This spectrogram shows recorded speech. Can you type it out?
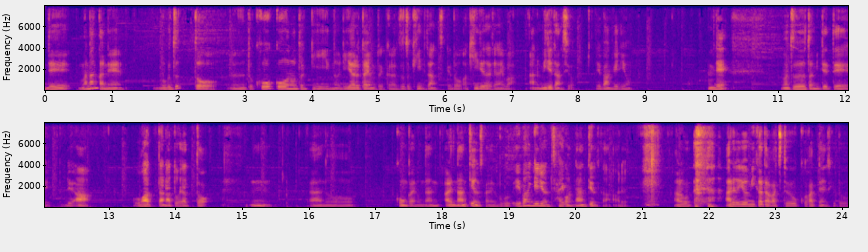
でまあなんかね僕ずっとうんと高校の時のリアルタイムの時からずっと聞いてたんですけどあ聞いてたじゃないわ。あの見てたんですよ「エヴァンゲリオン」で、まあ、ずっと見ててであ終わったなとやっと。うん。あの今回のなんあれなんて言うんですかね。僕「エヴァンゲリオン」最後のなんて言うんですか？あれ。あの あれの読み方がちょっとよく分かってないんですけど、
